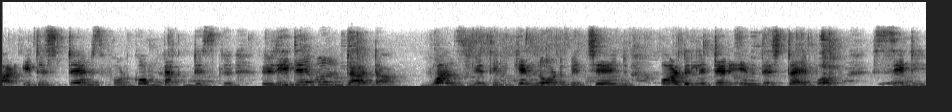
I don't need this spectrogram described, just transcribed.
R it stand for compact disc readable data once with in can not be change और deleted in this type of C D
